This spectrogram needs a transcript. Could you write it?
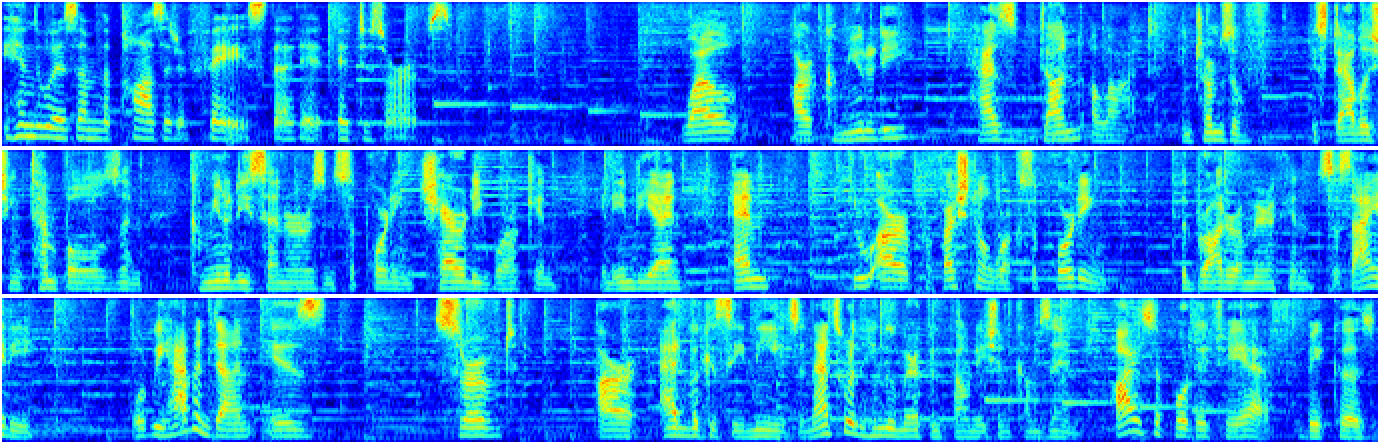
Hinduism the positive face that it, it deserves. While our community has done a lot in terms of establishing temples and community centers and supporting charity work in, in India and, and through our professional work supporting the broader American society, what we haven't done is served our advocacy needs, and that's where the Hindu American Foundation comes in. I support HAF because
